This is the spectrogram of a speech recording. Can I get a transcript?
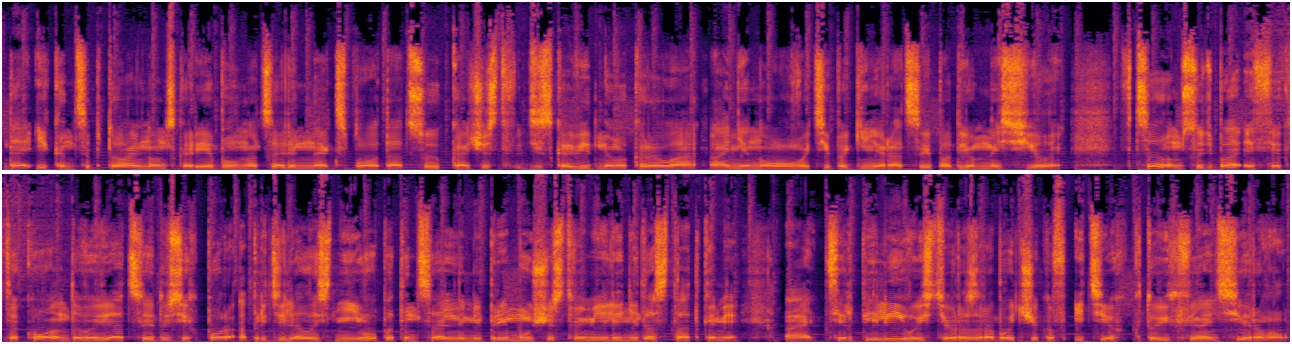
да и концептуально он скорее был нацелен на эксплуатацию качеств дисковидного крыла, а не нового типа генерации подъемной силы. В целом, судьба эффекта Коанда в авиации до сих пор определялась не его потенциальными преимуществами или недостатками, а терпеливостью разработчиков и тех, кто их финансировал.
